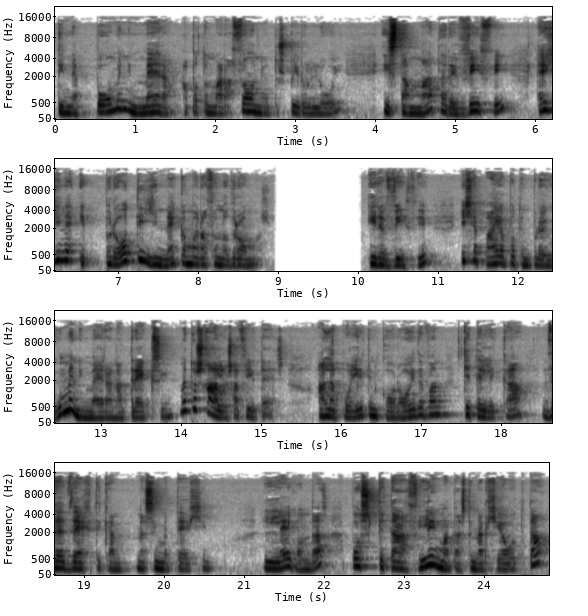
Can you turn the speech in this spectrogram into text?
Την επόμενη μέρα από τον μαραθώνιο του Σπύρου Λούι, η Σταμάτα Ρεβίθη έγινε η πρώτη γυναίκα μαραθωνοδρόμος. Η Ρεβίθη είχε πάει από την προηγούμενη μέρα να τρέξει με τους άλλους αθλητές, αλλά πολλοί την κορόιδευαν και τελικά δεν δέχτηκαν να συμμετέχει, λέγοντας πως και τα αθλήματα στην αρχαιότητα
